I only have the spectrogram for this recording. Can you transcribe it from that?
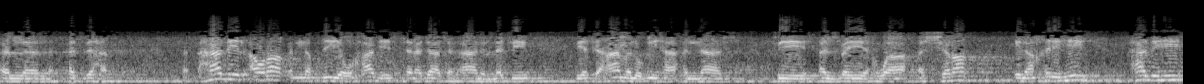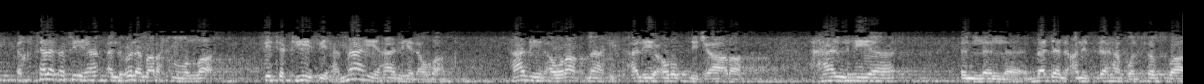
بالذهب هذه الأوراق النقدية وهذه السندات الآن التي يتعامل بها الناس في البيع والشراء إلى آخره هذه اختلف فيها العلماء رحمه الله في تكييفها. ما هي هذه الأوراق؟ هذه الأوراق ما هي؟ هل هي عروض تجارة؟ هل هي البدل عن الذهب والفضة؟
